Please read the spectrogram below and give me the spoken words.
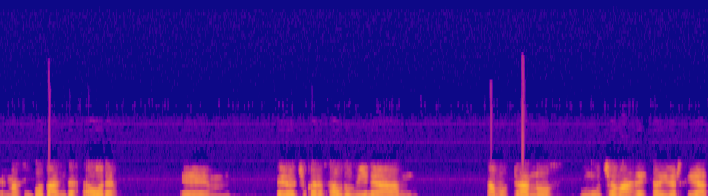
el más importante hasta ahora. Eh, pero el Chucarosaurus viene a, mostrarnos mucho más de esta diversidad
